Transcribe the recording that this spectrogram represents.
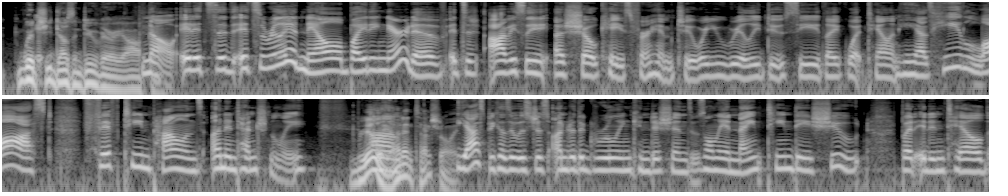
which he doesn't do very often. No, it, it's a, it's really a nail biting narrative. It's a, obviously a showcase for him too, where you really do see like what talent he has. He lost 15 pounds unintentionally. Really um, unintentionally. Yes, because it was just under the grueling conditions. It was only a 19 day shoot, but it entailed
